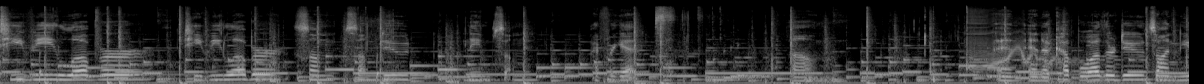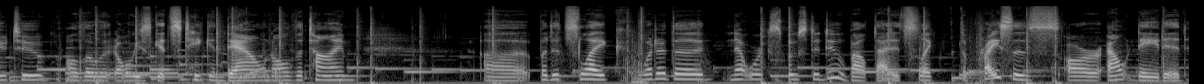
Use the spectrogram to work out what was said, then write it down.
TV Lover, TV Lover, some, some dude named something, I forget. Um, and, and a couple other dudes on YouTube, although it always gets taken down all the time. Uh, but it's like, what are the networks supposed to do about that? It's like the prices are outdated,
